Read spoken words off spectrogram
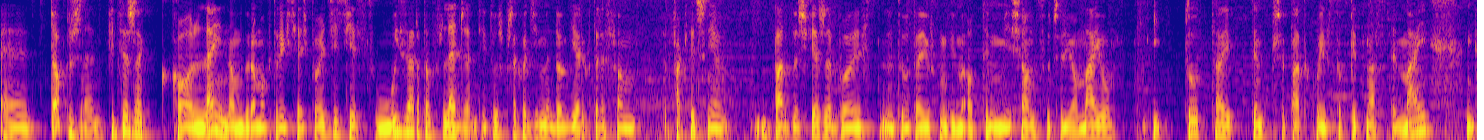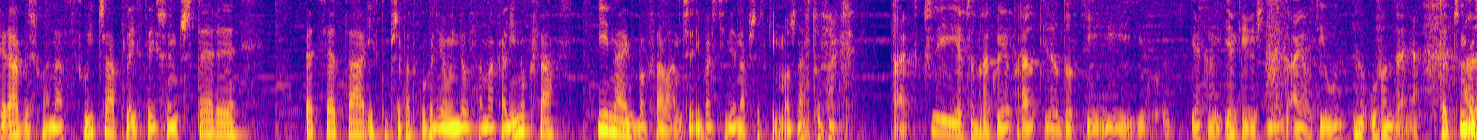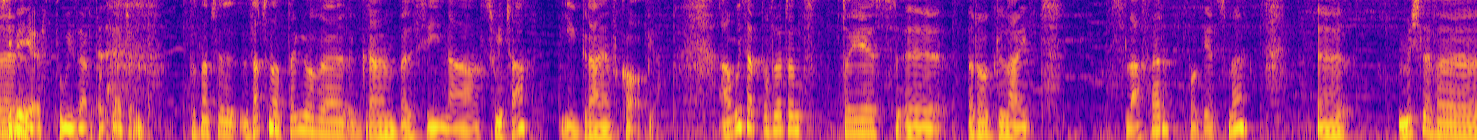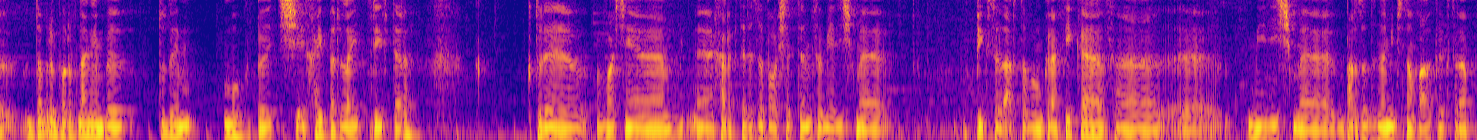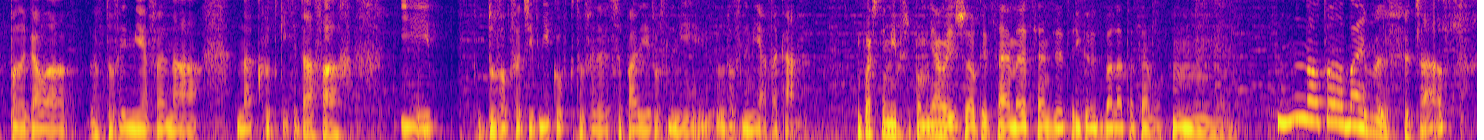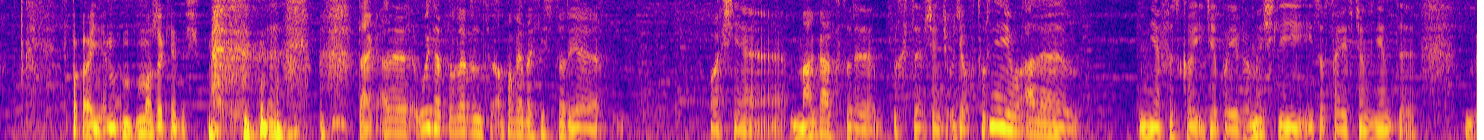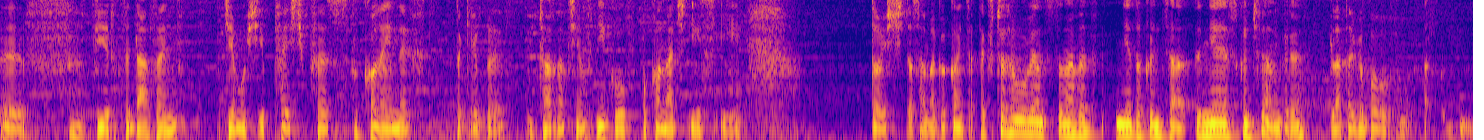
E, dobrze, widzę, że kolejną grą, o której chciałeś powiedzieć, jest Wizard of Legend. I tu już przechodzimy do gier, które są faktycznie bardzo świeże, bo jest, tutaj już mówimy o tym miesiącu, czyli o maju. I tutaj w tym przypadku jest to 15 maj. Gra wyszła na Switcha, PlayStation 4, PC i w tym przypadku chodzi o Windowsa, Maca, Linuxa i na Xboxa One, czyli właściwie na wszystkim można w to zagrać. Tak, czyli jeszcze brakuje pralki, lodówki i jako, jakiegoś innego IoT urządzenia. To czym Ale... właściwie jest Wizard of Legend? To znaczy, zacznę od tego, że grałem w wersji na Switcha i grałem w koopie. A Wizard of Legend to jest y, roguelite slasher, powiedzmy. Y, myślę, że dobrym porównaniem by tutaj mógł być Hyper Light Drifter, który właśnie y, charakteryzował się tym, że mieliśmy pixel artową grafikę, y, mieliśmy bardzo dynamiczną walkę, która polegała w dużej mierze na, na krótkich dafach i dużo przeciwników, którzy sypali różnymi, różnymi atakami. Właśnie mi przypomniałeś, że obiecałem recenzję tej gry dwa lata temu. Hmm. No to najwyższy czas. Spokojnie, może kiedyś. tak, ale Wizard of Legend opowiada historię właśnie maga, który chce wziąć udział w turnieju, ale nie wszystko idzie po jego myśli i zostaje wciągnięty y, w wir wydarzeń, gdzie musi przejść przez kolejnych tak jakby czarnoksiężników, pokonać ich i dojść do samego końca. Tak szczerze mówiąc, to nawet nie do końca, nie skończyłem gry, dlatego, bo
